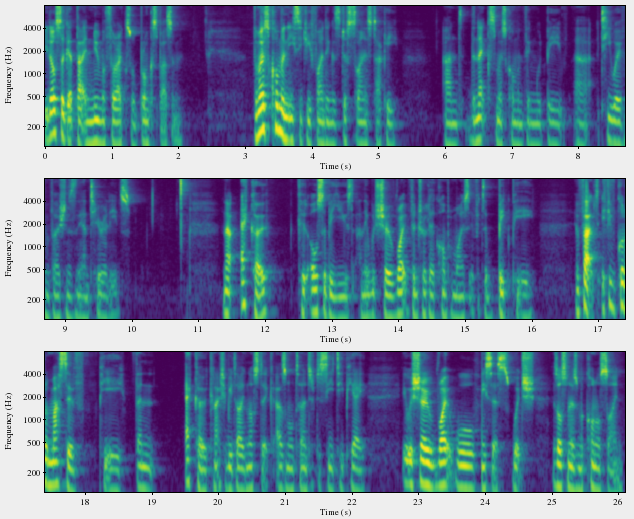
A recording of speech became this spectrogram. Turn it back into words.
You'd also get that in pneumothorax or bronchospasm. The most common ECG finding is just sinus tachy, and the next most common thing would be uh, T wave inversions in the anterior leads. Now, echo could also be used, and it would show right ventricular compromise if it's a big PE. In fact, if you've got a massive PE, then echo can actually be diagnostic as an alternative to CTPA. It would show right wall mesis, which is also known as McConnell sign.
